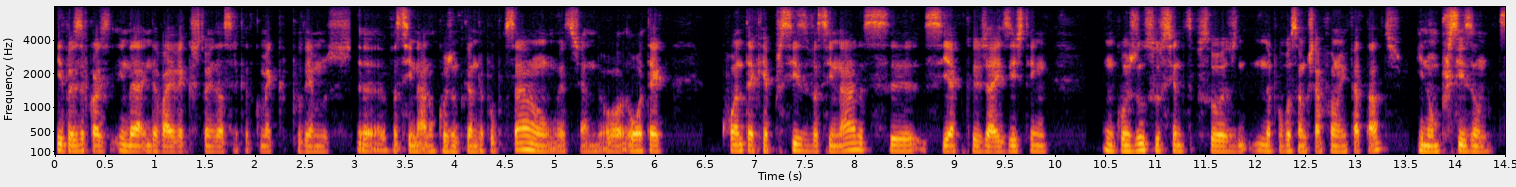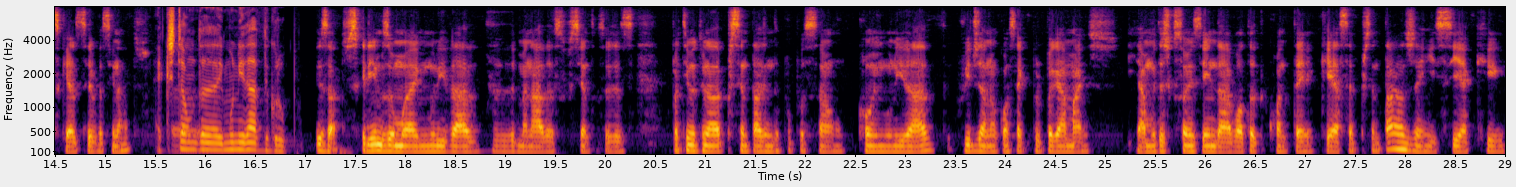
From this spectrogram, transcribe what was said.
E depois, ainda, ainda vai haver questões acerca de como é que podemos uh, vacinar um conjunto grande da população, esse género, ou, ou até quanto é que é preciso vacinar, se, se é que já existem um conjunto suficiente de pessoas na população que já foram infectados e não precisam sequer de ser vacinados. A questão da imunidade de grupo. Exato. Se queríamos uma imunidade de manada suficiente, ou seja, a partir de uma determinada percentagem da população com imunidade, o vírus já não consegue propagar mais. E há muitas questões ainda à volta de quanto é que é essa percentagem e se é que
